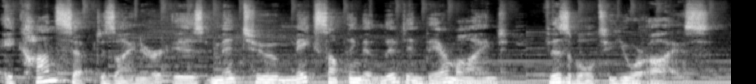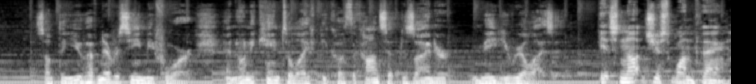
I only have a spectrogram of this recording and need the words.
A concept designer is meant to make something that lived in their mind visible to your eyes. Something you have never seen before and only came to life because the concept designer made you realize it. It's not just one thing.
